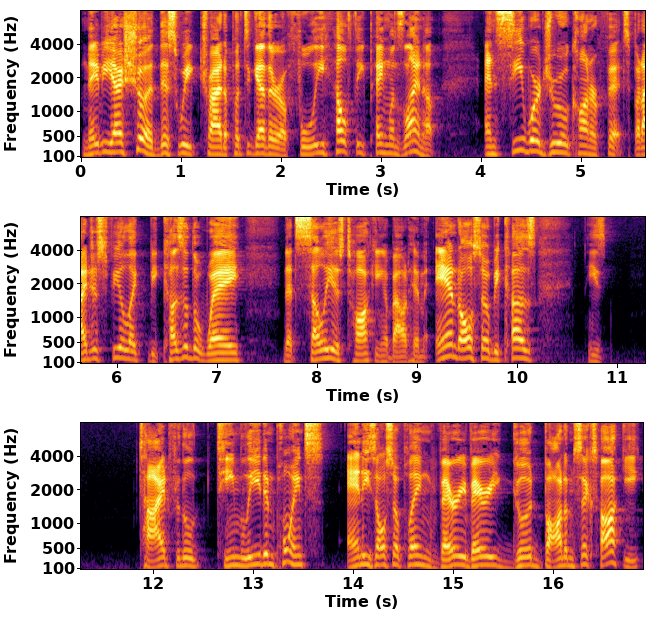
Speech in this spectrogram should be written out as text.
maybe I should this week try to put together a fully healthy Penguins lineup and see where Drew O'Connor fits. But I just feel like because of the way that Sully is talking about him, and also because he's tied for the team lead in points, and he's also playing very, very good bottom six hockey,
